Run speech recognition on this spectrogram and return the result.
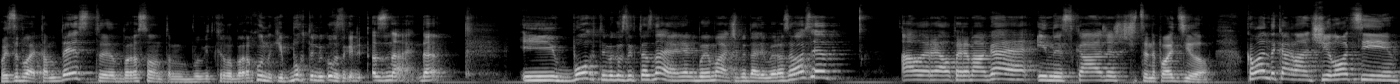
Ви забуваєте там Дест, Барселона там відкрили би рахунок, і Бог там якого взагалі та знає, да? І Бог там якого взагалі та знає, як би матч би далі би розвивався. Але Реал перемагає і не скажеш, що це не по ділу. Команда Карла Анчелоті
